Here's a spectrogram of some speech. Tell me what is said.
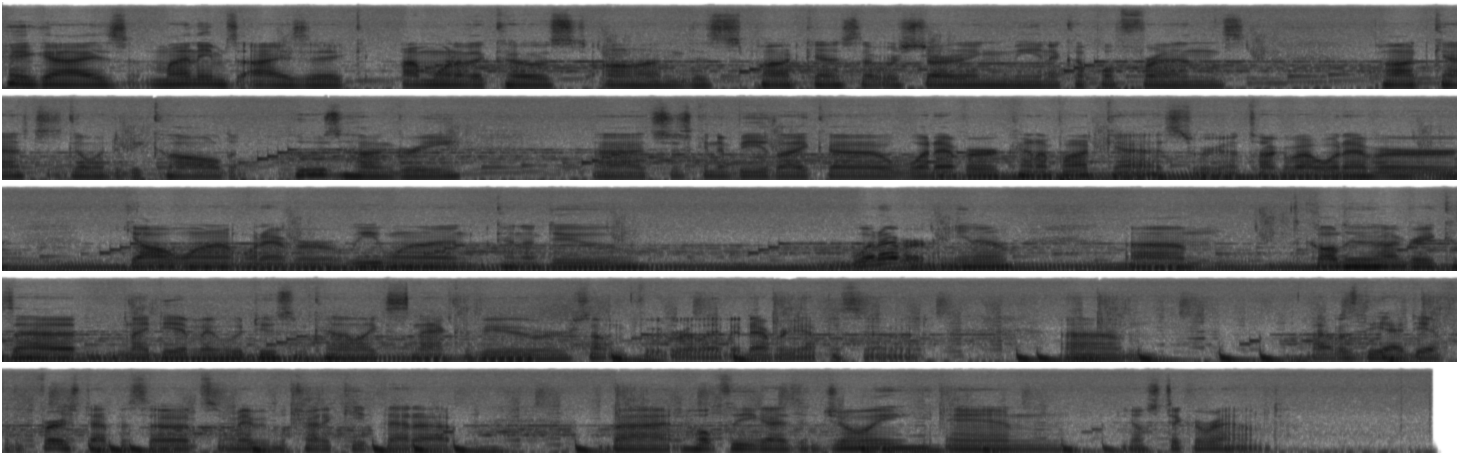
Hey guys, my name's Isaac. I'm one of the hosts on this podcast that we're starting, me and a couple friends. Podcast is going to be called Who's Hungry? Uh, it's just going to be like a whatever kind of podcast. We're going to talk about whatever y'all want, whatever we want, kind of do whatever, you know. Um, it's called Who Hungry because I had an idea maybe we'd do some kind of like snack review or something food related every episode. Um, that was the idea for the first episode, so maybe we'll try to keep that up. But hopefully, you guys enjoy and you'll stick around.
